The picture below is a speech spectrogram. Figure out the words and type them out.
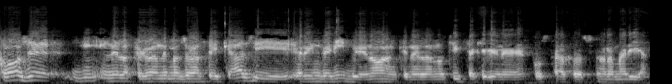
cose nella stragrande maggioranza dei casi rinvenibili no? anche nella notizia che viene postata dalla signora Maria,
